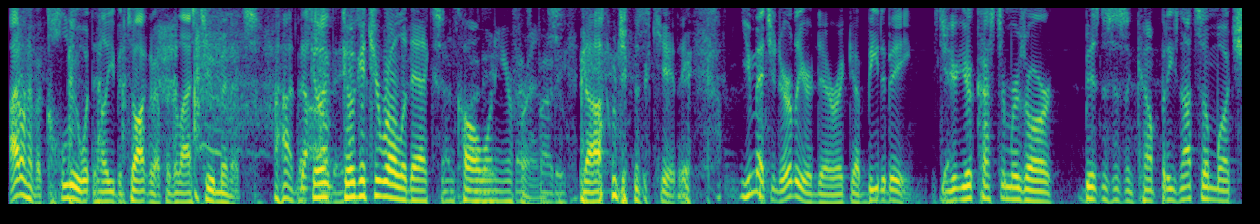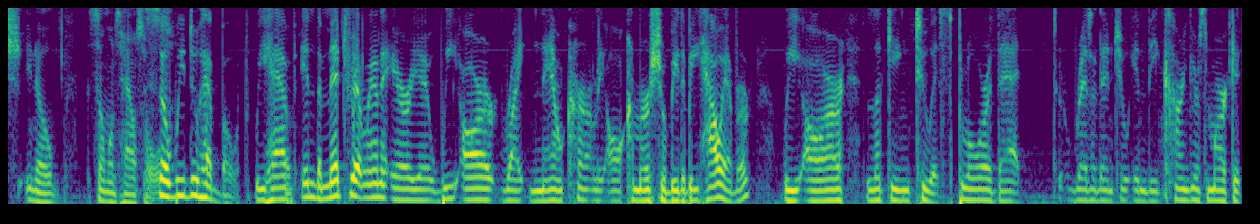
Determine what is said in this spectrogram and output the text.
I don't have a clue what the hell you've been talking about for the last two minutes. That's go, go get your rolodex and call funny. one of your That's friends funny. No, I'm just kidding. You mentioned earlier, Derrick, uh, B2B. Your, Yes. your customers are businesses and companies, not so much, you know, someone's household. So we do have both. We have in the Metro Atlanta area, we are right now currently all commercial B2B. However, we are looking to explore that residential in the Conyers market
